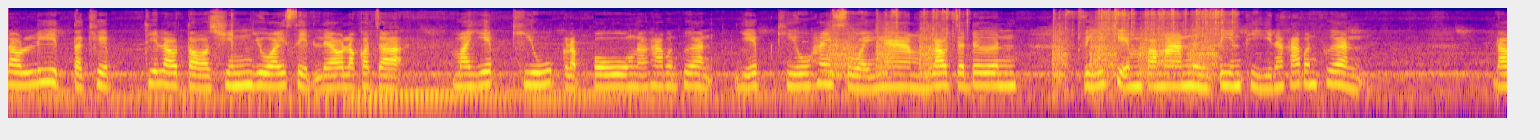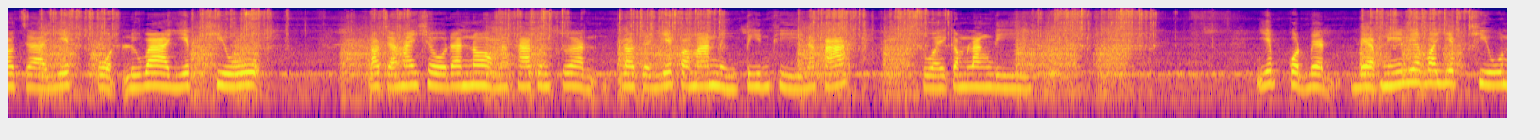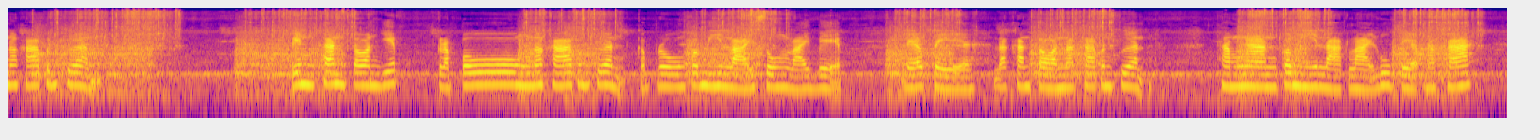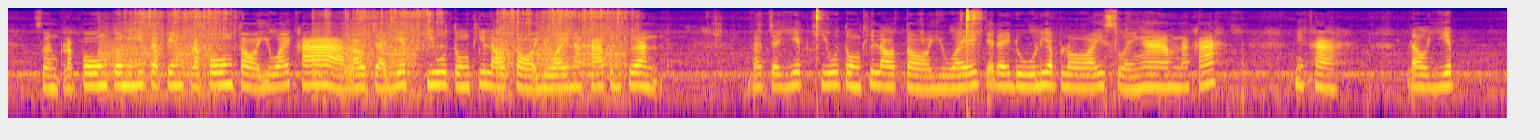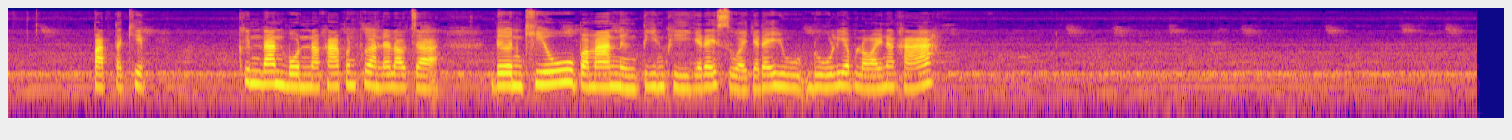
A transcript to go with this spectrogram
เรารีดตะเข็บที่เราต่อชิ้นย้วยเสร็จแล้วเราก็จะมาเย็บคิ้วกระโปรงนะคะเพื่อนๆ เย็บคิ้วให้สวยงาม เราจะเดินฝีเข็มประมาณหนึ่งตีนผีนะคะเพื่อนๆ เราจะเย็บกดหรือว่าเย็บคิ้ว เราจะให้โชว์ด้านนอกนะคะเพื่อนๆ เราจะเย็บประมาณหนึ่งตีนผีนะคะ สวยกำลังดี เย็บกดแบบแบบนี้เรียกว่าเย็บคิ้วนะคะเพื่อนๆ เป็นขั้นตอนเย็บกระโปรงนะคะเพื่อนๆ กระโปรงก็มีหลายทรงหลายแบบ แล้วแต่ละขั้นตอนนะคะเพื่อนๆทำงานก็มีหลากหลายรูปแบบนะคะ ส่วนกระโปรงตัวนี้จะเป็นกระโปรงต่อย้วยค่ะ เราจะเย็บคิ้วตรงที่เราต่อย้วยนะคะเพื่อนๆ เราจะเย็บคิ้วตรงที่เราต่อย้วยจะได้ดูเรียบร้อยสวยงามนะคะ นี่ค่ะ เราเย็บปัดตะเข็บขึ้นด้านบนนะคะ เพื่อนๆ แล้วเราจะเดินคิ้วประมาณหนึ่งตีนผีจะได้สวยจะได้ดูดูเรียบร้อยนะคะ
